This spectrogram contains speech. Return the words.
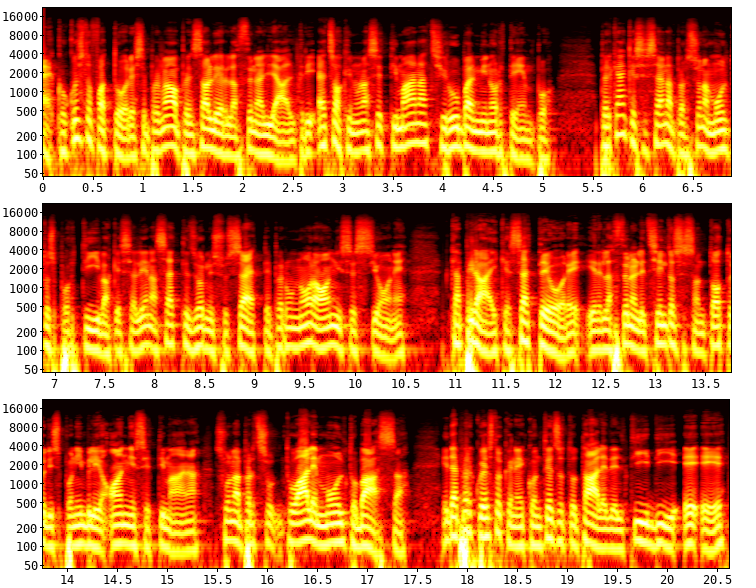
Ecco, questo fattore, se proviamo a pensarlo in relazione agli altri, è ciò che in una settimana ci ruba il minor tempo. Perché anche se sei una persona molto sportiva che si allena 7 giorni su 7 per un'ora ogni sessione, capirai che 7 ore, in relazione alle 168 disponibili ogni settimana, sono una percentuale molto bassa. Ed è per questo che nel conteggio totale del TDEE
